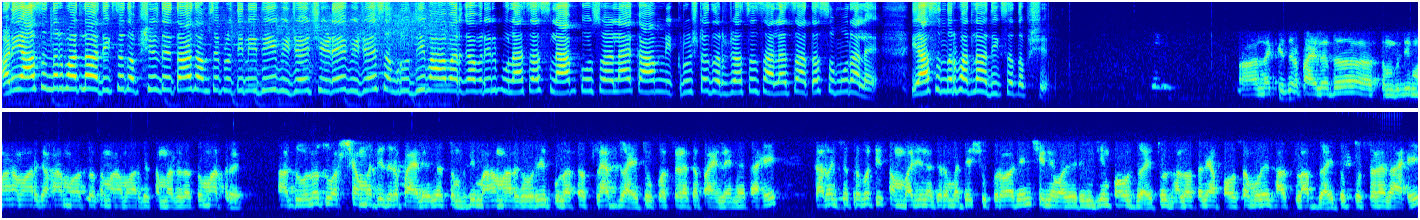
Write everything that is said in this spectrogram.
आणि या संदर्भातला अधिकचा तपशील देतात आमचे प्रतिनिधी विजय चिडे. विजय समृद्धी महामार्गावरील पुलाचा स्लॅब कोसळलाय. काम निकृष्ट दर्जाचं झाल्याचं आता समोर आलंय. या संदर्भातला अधिकचा तपशील. नक्की जर पाहिलं तर समृद्धी महामार्ग हा महत्त्वाचा महामार्ग समजला जातो मात्र हा दोनच वर्षांमध्ये जर पाहिलेलं समृद्धी महामार्गावरील पुलाचा स्लॅब जो आहे तो कोसळल्याचा पाहायला मिळत आहे. कारण छत्रपती संभाजीनगरमध्ये शुक्रवारी आणि शनिवारी रिमझिम पाऊस जो आहे तो झाला होता आणि या पावसामुळे हा स्लॅब जो आहे तो कोसळलेला आहे.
